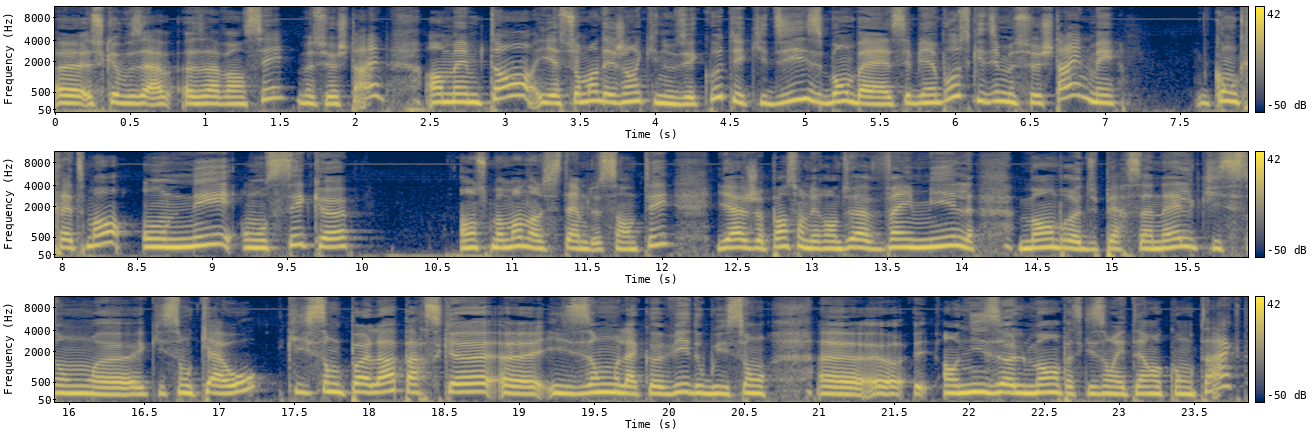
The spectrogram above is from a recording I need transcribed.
euh, ce que vous avancez, Monsieur Stein. En même temps, il y a sûrement des gens qui nous écoutent et qui disent bon ben c'est bien beau ce qu'il dit Monsieur Stein, mais concrètement, on est, on sait que en ce moment, dans le système de santé, il y a, je pense, on est rendu à 20 000 membres du personnel qui sont euh, qui sont KO, qui sont pas là parce que euh, ils ont la COVID ou ils sont euh, en isolement parce qu'ils ont été en contact.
